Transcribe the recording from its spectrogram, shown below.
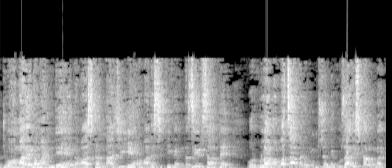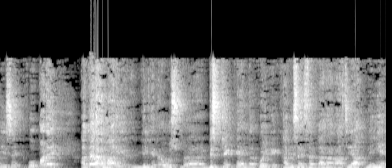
जो हमारे नुमाइंदे हैं, नवाज़ खान नाजी है, हमारे स्पीकर नजीर साहब हैं और गुलाम मोहम्मद साहब हैं, उनसे मैं गुजारिश करूँगा कि इस को पढ़े। अगर हमारी गिलगित उस डिस्ट्रिक्ट के अंदर कोई भी खालिसा सरकार अराजियात नहीं है,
